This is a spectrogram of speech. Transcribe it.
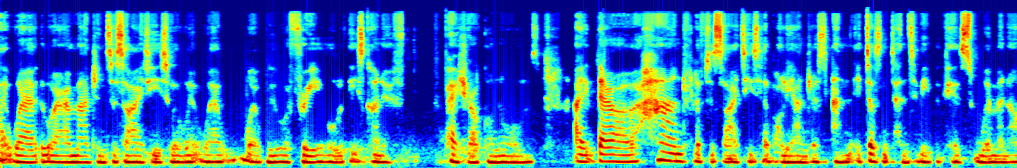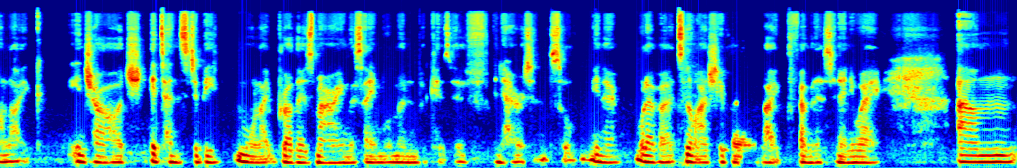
like where where I imagined societies where where where we were free of all of these kind of patriarchal norms. I, there are a handful of societies that are polyandrous, and it doesn't tend to be because women are like in charge, it tends to be more like brothers marrying the same woman because of inheritance or, you know, whatever. It's not actually very like feminist in any way. Um,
